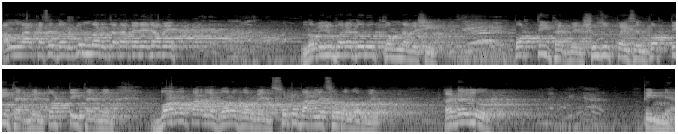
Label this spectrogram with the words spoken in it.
আল্লাহর কাছে দশ গুণ মর্যাদা বেড়ে যাবে। নবীর উপরে দরুদ কম না বেশি? পড়তেই থাকবেন, সুযোগ পাইছেন, পড়তেই থাকবেন পড়তেই থাকবেন। বড় পারলে বড় পড়বেন, ছোট পারলে ছোট পড়বেন। কয়টা তিনটা।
